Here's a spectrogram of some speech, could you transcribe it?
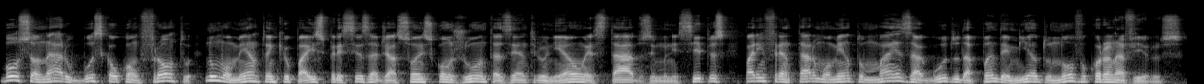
Bolsonaro busca o confronto no momento em que o país precisa de ações conjuntas entre União, estados e municípios para enfrentar o momento mais agudo da pandemia do novo coronavírus.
